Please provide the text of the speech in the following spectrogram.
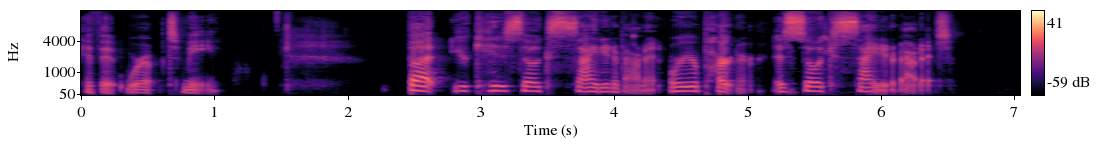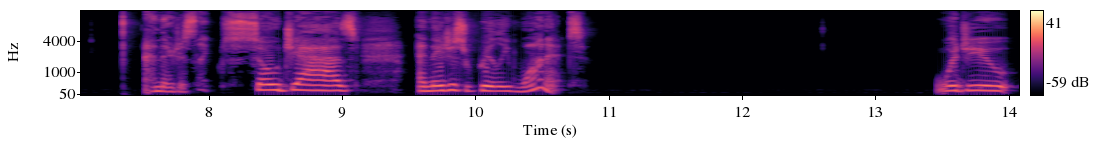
if it were up to me. But your kid is so excited about it, or your partner is so excited about it. And they're just like so jazzed and they just really want it. Would you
